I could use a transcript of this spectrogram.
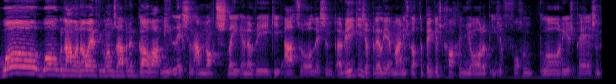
whoa, whoa. Now, I know everyone's having a go at me. Listen, I'm not slating Origi at all. Listen, Origi's a brilliant man. He's got the biggest cock in Europe. He's a fucking glorious person.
